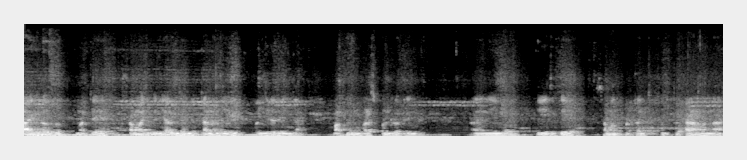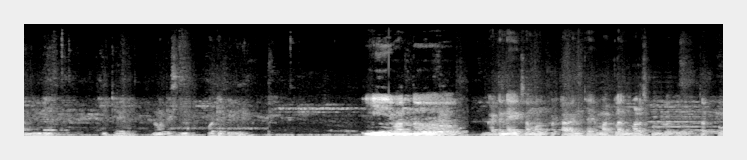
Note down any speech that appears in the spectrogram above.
ಆಗಿರೋದು ಮತ್ತು ಸಾಮಾಜಿಕ ಜಾಲತಾಣ ತಾಣದಲ್ಲಿ ಬಂದಿರೋದ್ರಿಂದ ಮಕ್ಕಳನ್ನು ಬಳಸ್ಕೊಂಡಿರೋದ್ರಿಂದ ನೀವು ನೀವು ಇದಕ್ಕೆ ಸಂಬಂಧಪಟ್ಟಂಥ ಸೂಕ್ತ ಕಾರಣವನ್ನು ನೀಡಿ ಅಂತೇಳಿ ನೋಟಿಸನ್ನು ಕೊಟ್ಟಿದ್ದೀವಿ. ಈ ಒಂದು ಘಟನೆಗೆ ಸಂಬಂಧಪಟ್ಟಂತೆ ಮಕ್ಕಳನ್ನು ಬಳಸ್ಕೊಂಡಿರೋದು ತಪ್ಪು.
